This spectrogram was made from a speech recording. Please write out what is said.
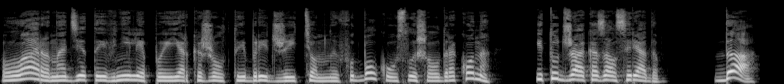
Лара, надетая в нелепые ярко-желтые бриджи и темную футболку, услышала дракона и тут же оказался рядом. «Да!»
